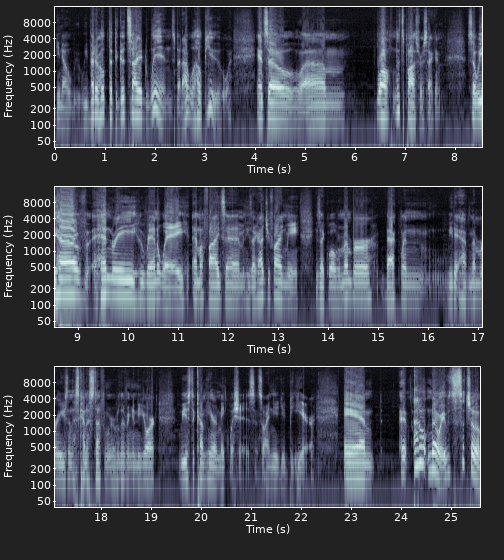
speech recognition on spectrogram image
you know we better hope that the good side wins. But I will help you. And so, um, well, let's pause for a second. So we have Henry who ran away. Emma finds him, and he's like, "How'd you find me?" He's like, "Well, remember back when we didn't have memories and this kind of stuff, and we were living in New York, we used to come here and make wishes, and so I knew you'd be here." And it, I don't know, it was such a,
